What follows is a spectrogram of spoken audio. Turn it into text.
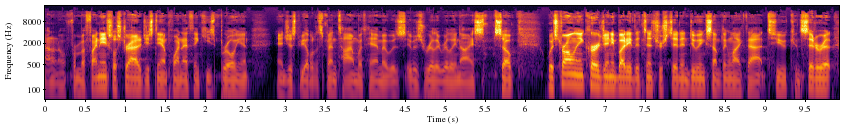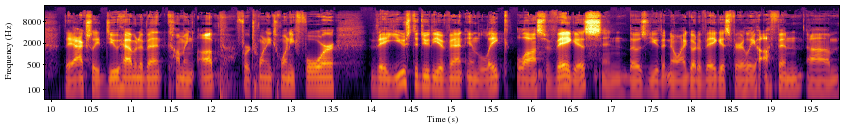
I don't know from a financial strategy standpoint I think he's brilliant and just to be able to spend time with him it was it was really really nice. So would strongly encourage anybody that's interested in doing something like that to consider it. They actually do have an event coming up for 2024 they used to do the event in Lake Las Vegas, and those of you that know I go to Vegas fairly often, um,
